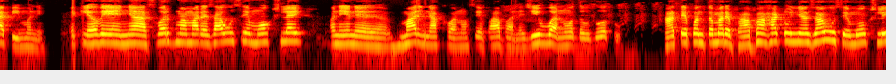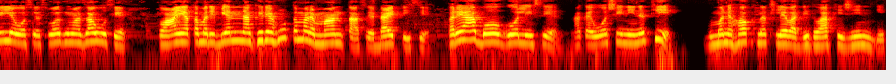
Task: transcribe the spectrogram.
આપી મને. એટલે હવે ત્યાં સ્વર્ગમાં મારે જાવું છે, મોક્ષ લઈ, અને એને મારી નાખવાનો છે ભાભાને જીવવા ન દઉં જોતું. હા, તે પણ તમારે ભાભા હાટુ ત્યાં જાવું છે, મોક્ષ લઈ લેવો છે, સ્વર્ગમાં જાવું છે. તો અહીંયા તમારી બેનના ઘરે હું તમારે માનતા છે, ડાયટી છે. અરે આ બહુ ગોલી છે. આ કઈ ઓશીની નથી. મને હક નથી લેવા દીધો આખી જિંદગી.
